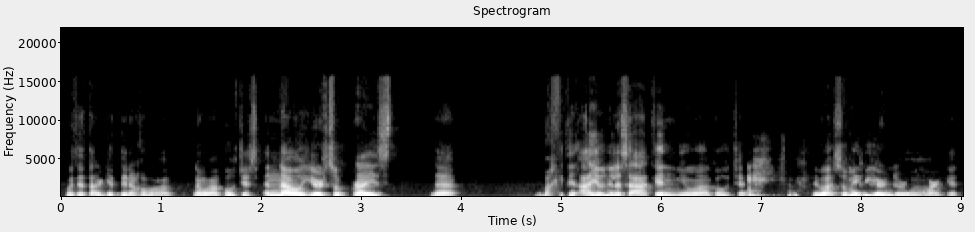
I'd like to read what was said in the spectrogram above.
magta-target din ako mga, ng mga coaches. And now, you're surprised na bakit ayaw nila sa akin yung mga coaches. Di ba? So maybe you're in the wrong market.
